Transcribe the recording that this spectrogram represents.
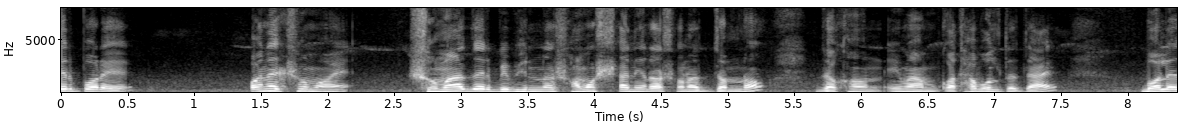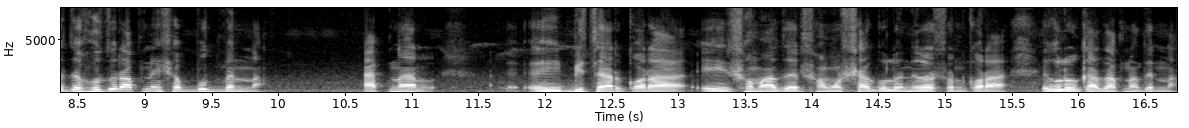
এরপরে অনেক সময় সমাজের বিভিন্ন সমস্যা নিরসনের জন্য যখন ইমাম কথা বলতে যায়, বলে যে, হুজুর, আপনি সব বুঝবেন না। আপনার এই বিচার করা, এই সমাজের সমস্যাগুলো নিরসন করা, এগুলোর কাজ আপনাদের না।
